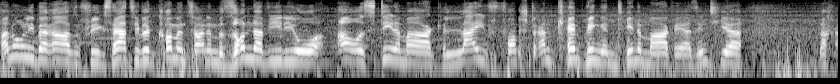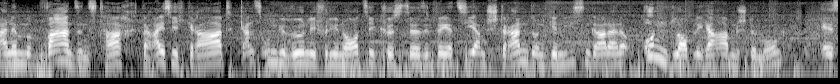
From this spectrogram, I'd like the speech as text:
Hallo liebe Rasenfreaks, herzlich willkommen zu einem Sondervideo aus Dänemark, live vom Strandcamping in Dänemark. Wir sind hier nach einem Wahnsinnstag, 30 Grad, ganz ungewöhnlich für die Nordseeküste, sind wir jetzt hier am Strand und genießen gerade eine unglaubliche Abendstimmung. Es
